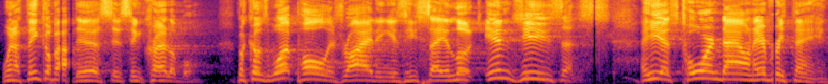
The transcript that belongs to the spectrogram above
When I think about this, it's incredible. Because what Paul is writing is he's saying, look, in Jesus, he has torn down everything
